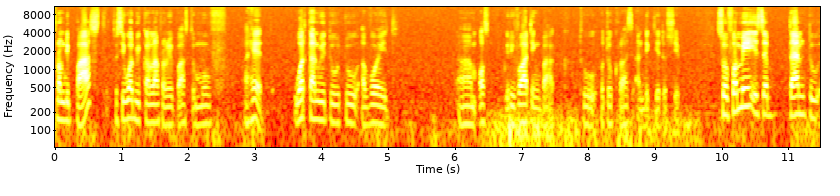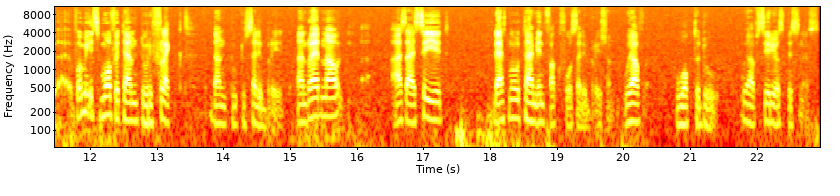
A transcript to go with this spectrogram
from the past to see what we can learn from the past to move ahead. What can we do to avoid um, us reverting back to autocracy and dictatorship? So for me, it's a time to. For me, it's more of a time to reflect than to, to celebrate. And right now, as I say it, there's no time, in fact, for celebration. We have work to do. We have serious business.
